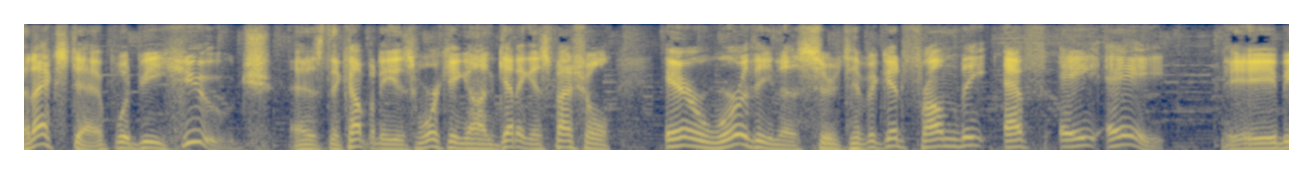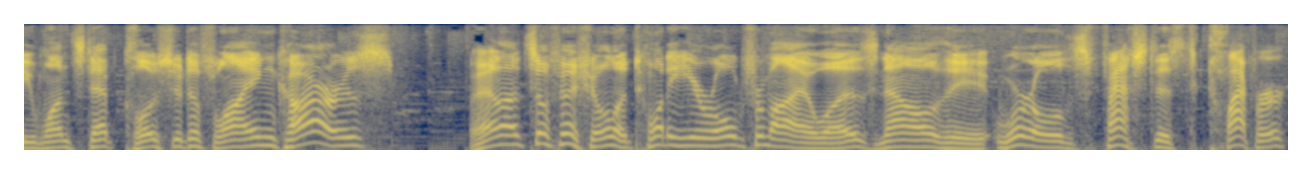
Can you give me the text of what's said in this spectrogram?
The next step would be huge, as the company is working on getting a special airworthiness certificate from the FAA. Maybe one step closer to flying cars. Well, it's official. A 20 year old from Iowa is now the world's fastest clapper.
